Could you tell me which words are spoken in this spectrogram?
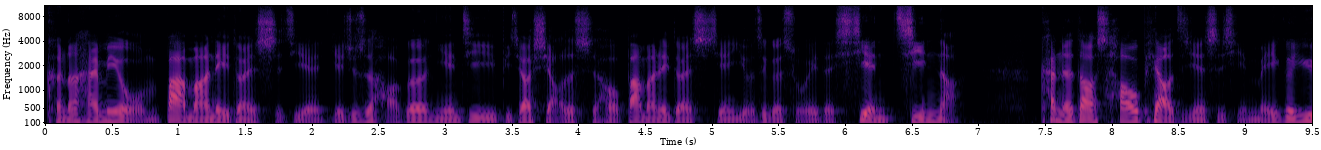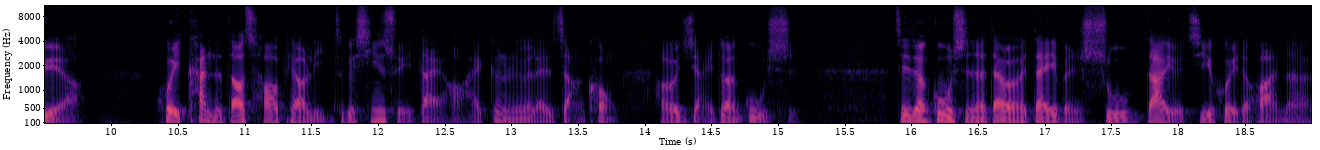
可能还没有我们爸妈那段时间，也就是好哥年纪比较小的时候，爸妈那段时间有这个所谓的现金呐、啊，看得到钞票这件事情，每一个月啊会看得到钞票，领这个薪水袋哈、还更容易来掌控。好哥就讲一段故事。这段故事呢，待会会带一本书，大家有机会的话呢，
